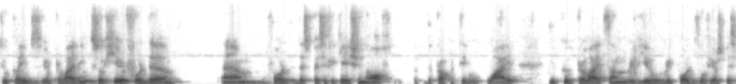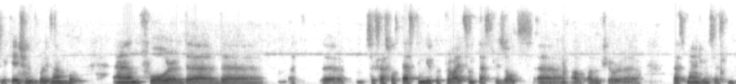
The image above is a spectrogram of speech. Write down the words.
two claims you're providing. So here for the um, for the specification of the property Y, you could provide some review reports of your specification, for example. And for the, the, uh, the successful testing, you could provide some test results uh, out, out, of your uh, test management system.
